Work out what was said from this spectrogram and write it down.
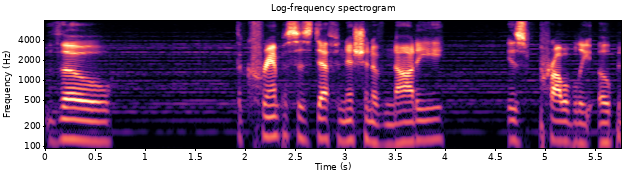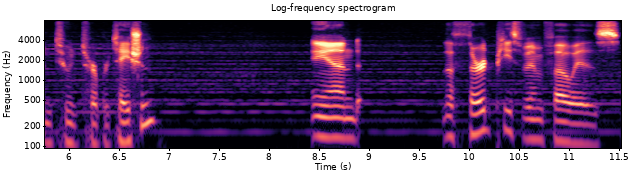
though the Krampus's definition of naughty is probably open to interpretation. And the third piece of info is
